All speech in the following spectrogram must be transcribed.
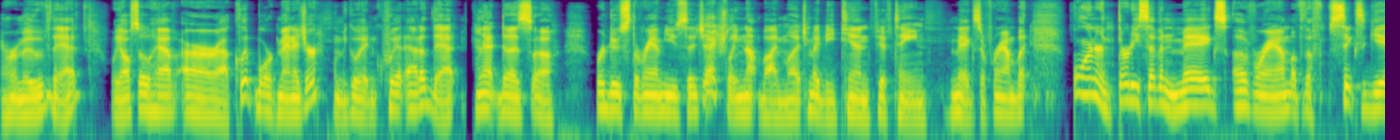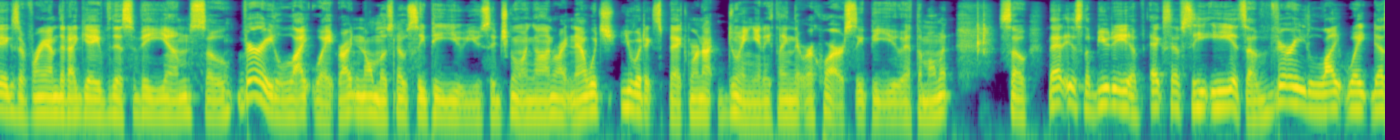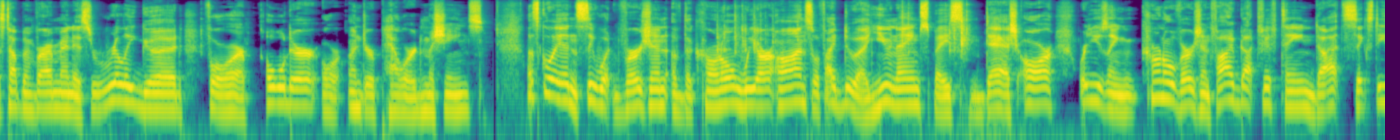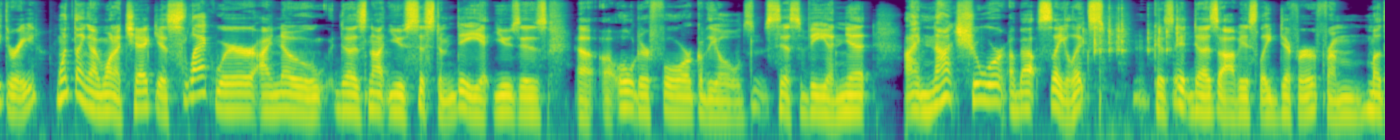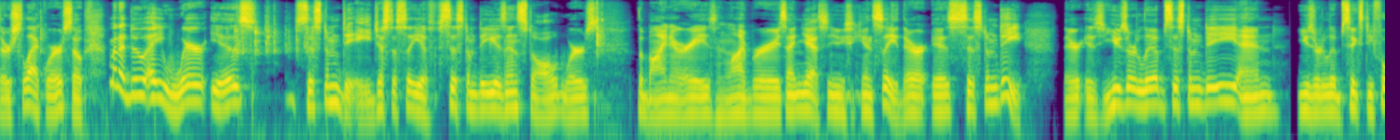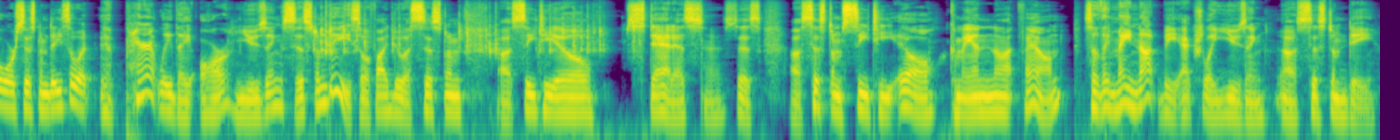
and remove that. We also have our uh, clipboard manager. Let me go ahead and quit out of that. And that does uh, reduce the RAM usage, actually not by much, maybe 10, 15 megs of RAM, but 437 megs of RAM of the 6 gigs of RAM that I gave this VM. So very lightweight, right? And almost no CPU usage going on right now, which you would expect. We're not doing anything that requires CPU at the moment. So that is the beauty of XFCE. It's a very lightweight desktop environment. It's really good for older or underpowered machines. Let's go ahead and see what version of the kernel we are on. So if I do a uname space dash r, we're using kernel version 5.15.63. One thing I want to check is Slackware I know does not use systemd. It uses uh, an older fork of the old sysv init. I'm not sure about Salix because it does obviously differ from mother Slackware. So I'm going to do a where is systemd just to see if systemd is installed. Where's the binaries and libraries? And yes, you can see there is systemd. There is userlib systemd and userlib64 systemd. So it, apparently they are using systemd. So if I do a system uh, ctl status uh, says uh, system ctl command not found. So they may not be actually using uh, systemd.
